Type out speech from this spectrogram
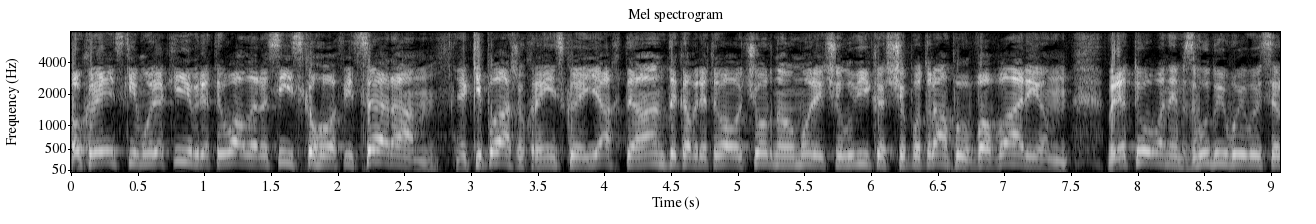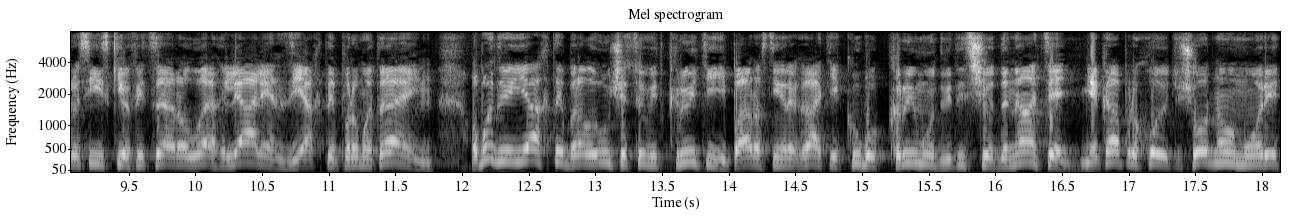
Українські моряки врятували російського офіцера. Екіпаж української яхти Антика врятував у Чорному морі чоловіка, що потрапив в аварію. Врятованим з води виявився російський офіцер Олег Лялін з яхти Прометей. Обидві яхти брали участь у відкритій парусній регаті Кубок Криму 2011, яка проходить у Чорному морі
